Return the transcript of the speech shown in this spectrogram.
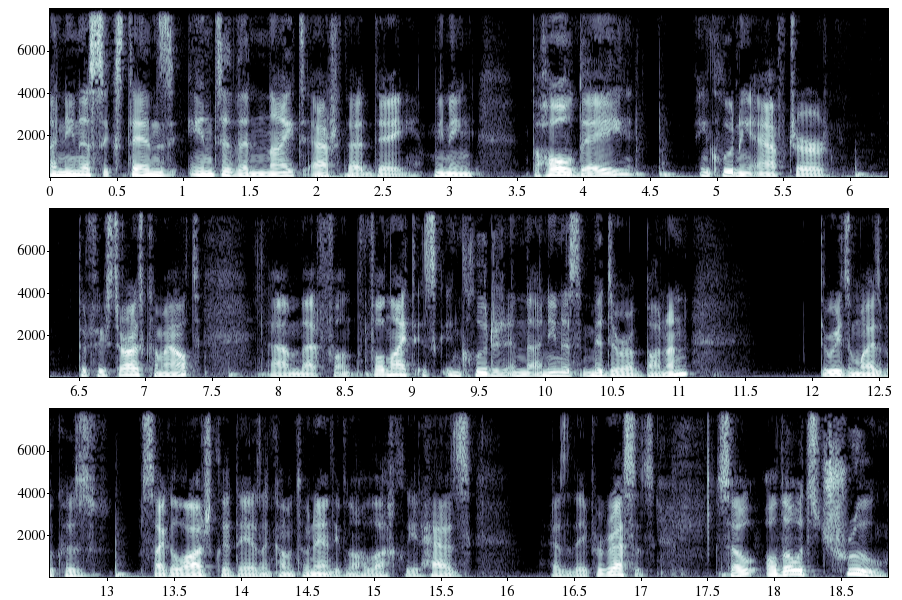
Aninas extends into the night after that day, meaning the whole day, including after the three stars come out, um, that full, full, night is included in the Aninas Midrabanan. The reason why is because psychologically the day hasn't come to an end, even though halachically it has as the day progresses. So, although it's true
